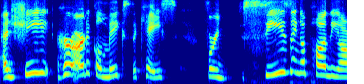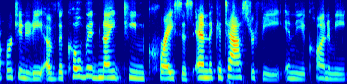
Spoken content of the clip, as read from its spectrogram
and she her article makes the case for seizing upon the opportunity of the COVID 19 crisis and the catastrophe in the economy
